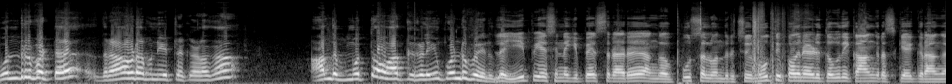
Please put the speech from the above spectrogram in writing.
ஒன்றுபட்ட திராவிட முன்னேற்ற கழகம் அந்த மொத்த வாக்குகளையும் கொண்டு போயிருது. இல்ல இபிஎஸ் இன்னைக்கு பேசுறாரு அங்க பூசல் வந்துருச்சு. நூத்தி பதினேழு தொகுதி காங்கிரஸ் கேக்குறாங்க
